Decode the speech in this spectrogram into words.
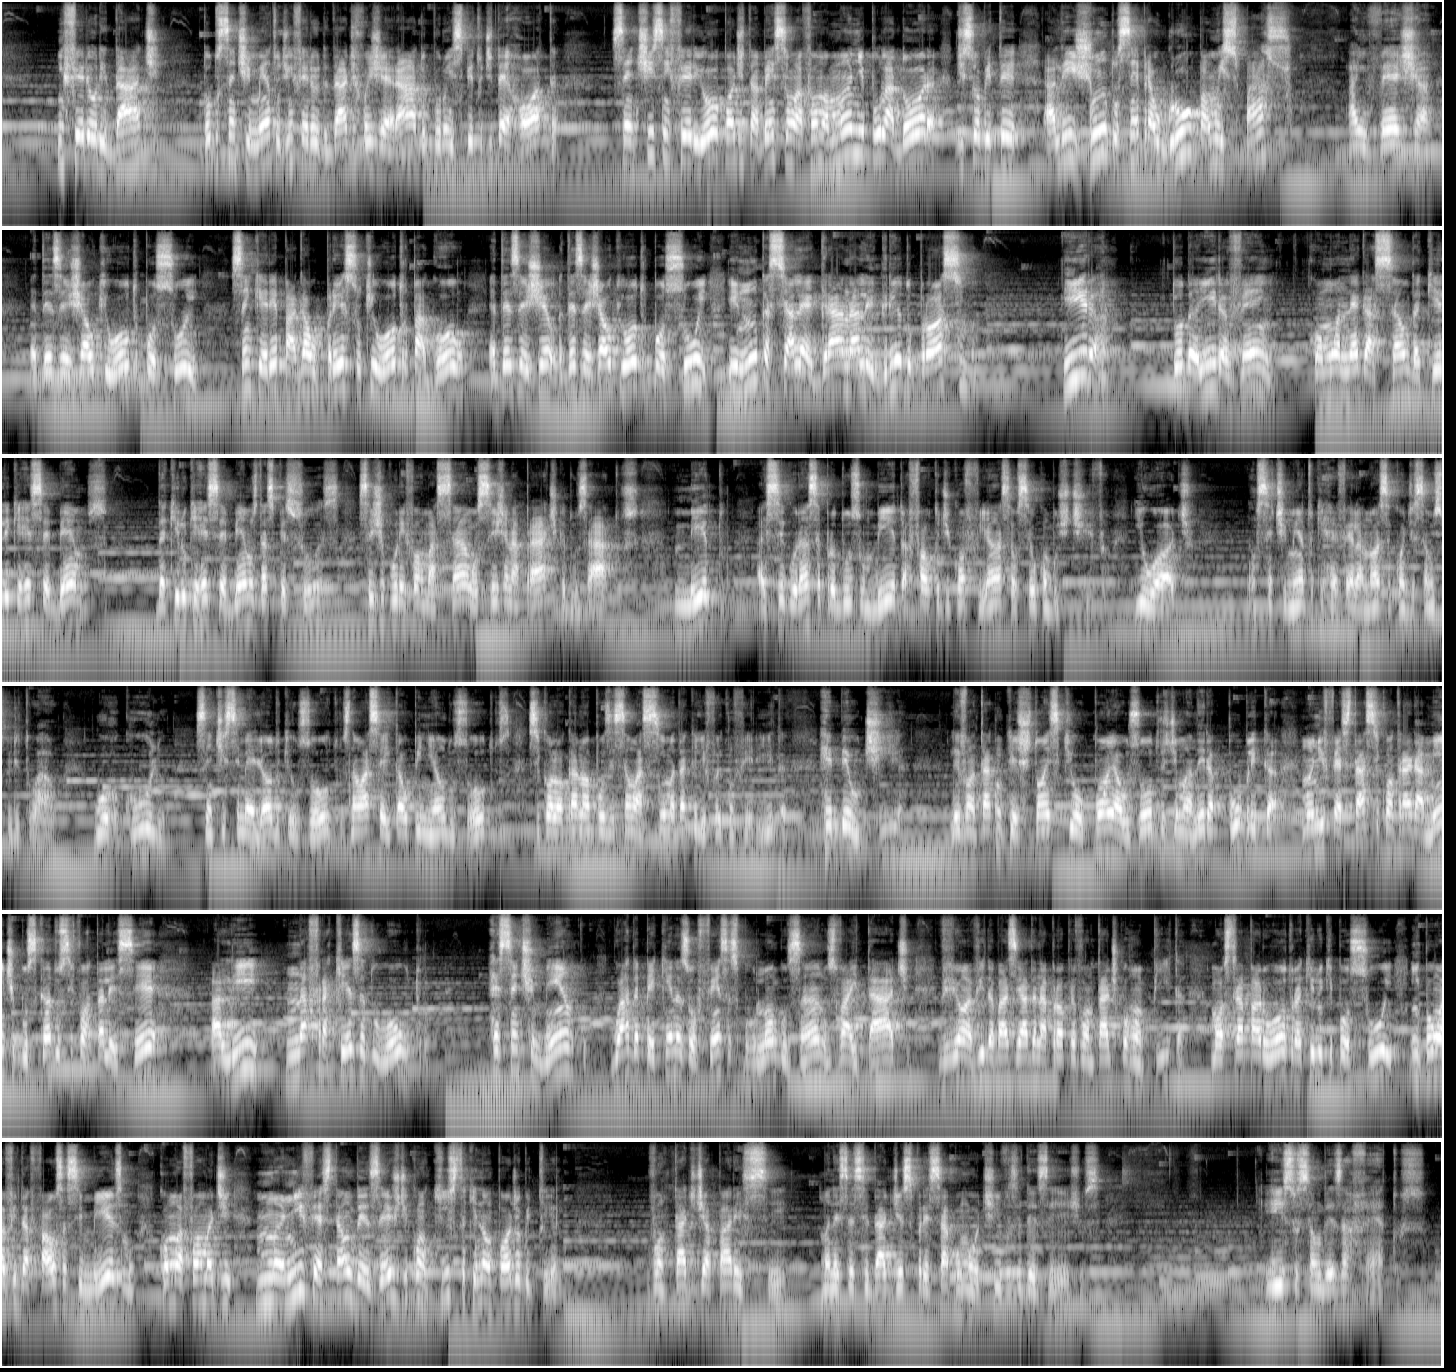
Inferioridade, todo sentimento de inferioridade foi gerado por um espírito de derrota. Sentir-se inferior pode também ser uma forma manipuladora de se obter ali junto sempre ao grupo, a um espaço. A inveja é desejar o que o outro possui, sem querer pagar o preço que o outro pagou, é desejar, desejar o que o outro possui e nunca se alegrar na alegria do próximo. Ira, toda ira vem como uma negação daquele que recebemos, daquilo que recebemos das pessoas, seja por informação ou seja na prática dos atos medo. A insegurança produz o medo, a falta de confiança o seu combustível. E o ódio é um sentimento que revela a nossa condição espiritual. O orgulho, sentir-se melhor do que os outros, não aceitar a opinião dos outros, se colocar numa posição acima da que lhe foi conferida. Rebeldia, levantar com questões que opõem aos outros de maneira pública, manifestar-se contrariamente, buscando se fortalecer. ali na fraqueza do outro, ressentimento, guarda pequenas ofensas por longos anos, vaidade, viver uma vida baseada na própria vontade corrompida, mostrar para o outro aquilo que possui, impor uma vida falsa a si mesmo, como uma forma de manifestar um desejo de conquista que não pode obtê-lo. Vontade de aparecer, uma necessidade de expressar por motivos e desejos. Isso são desafetos.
